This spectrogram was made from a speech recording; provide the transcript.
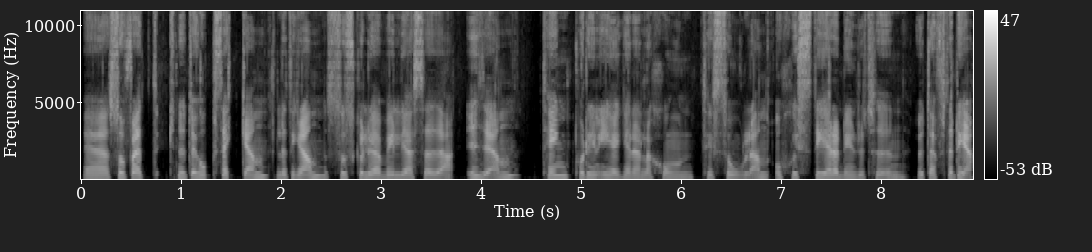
Eh, så för att knyta ihop säcken lite grann så skulle jag vilja säga igen. Tänk på din egen relation till solen och justera din rutin utefter det.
